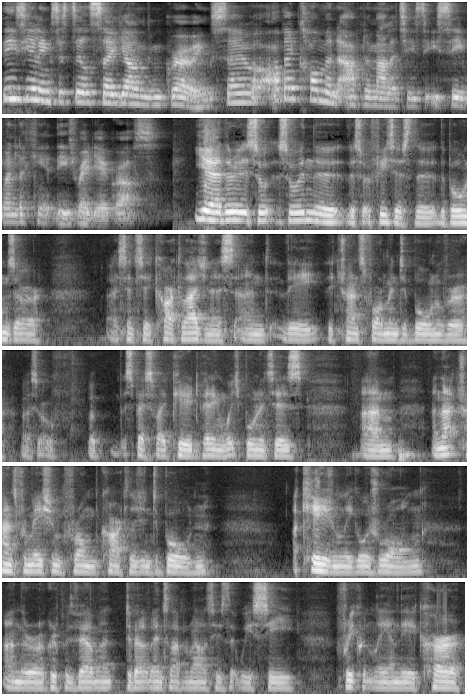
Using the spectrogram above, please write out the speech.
These yearlings are still so young and growing, so are there common abnormalities that you see when looking at these radiographs? Yeah, there is. So, so in the, the sort of fetus, the, the bones are essentially cartilaginous and they, they transform into bone over a sort of a specified period, depending on which bone it is. Um, and that transformation from cartilage into bone occasionally goes wrong. And there are a group of development, developmental abnormalities that we see frequently, and they occur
